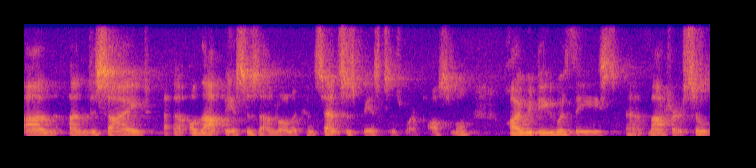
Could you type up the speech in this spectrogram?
and, and decide uh, on that basis and on a consensus basis where possible how we deal with these uh, matters. So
